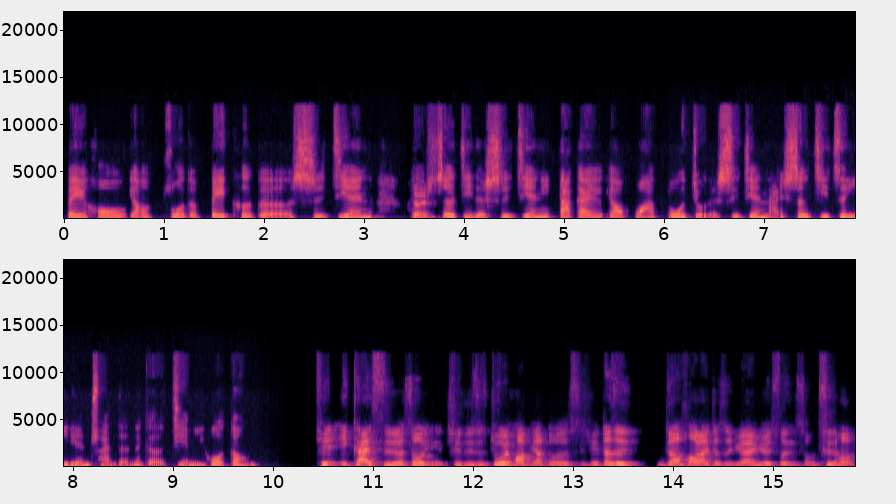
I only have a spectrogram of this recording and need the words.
背后要做的备课的时间，还有设计的时间，你大概要花多久的时间来设计这一连串的那个解谜活动？其实一开始的时候，其实是就会花比较多的时间，但是你知道后来就是越来越顺手之后，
